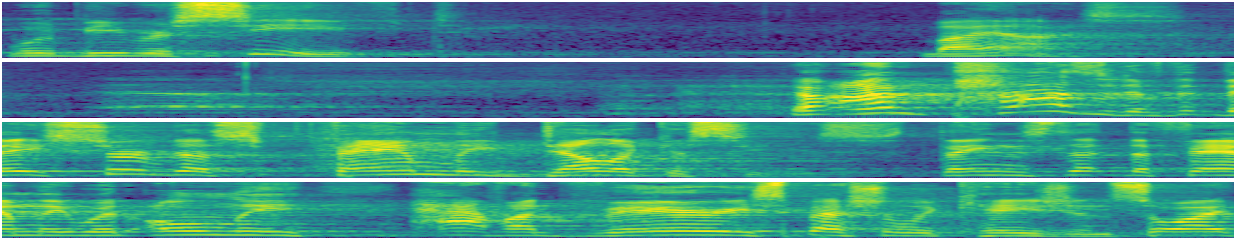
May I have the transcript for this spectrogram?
would be received by us. Now, I'm positive that they served us family delicacies, things that the family would only have on very special occasions. So I,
